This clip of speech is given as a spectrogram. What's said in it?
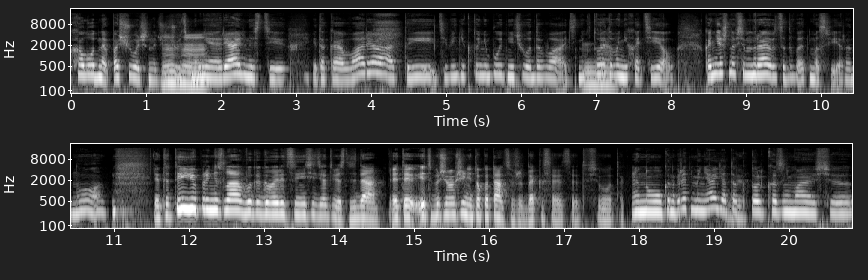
холодная пощечина чуть-чуть угу. мне реальности, и такая, Варя, ты, тебе никто не будет ничего давать, никто да. этого не хотел. Конечно, всем нравится твоя атмосфера, но... Это ты ее принесла, вы, как говорится, несите ответственность, да. Это, это причем вообще не только танцев же, да, касается это всего так. Ну, конкретно меня, я так Да. только занимаюсь э,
